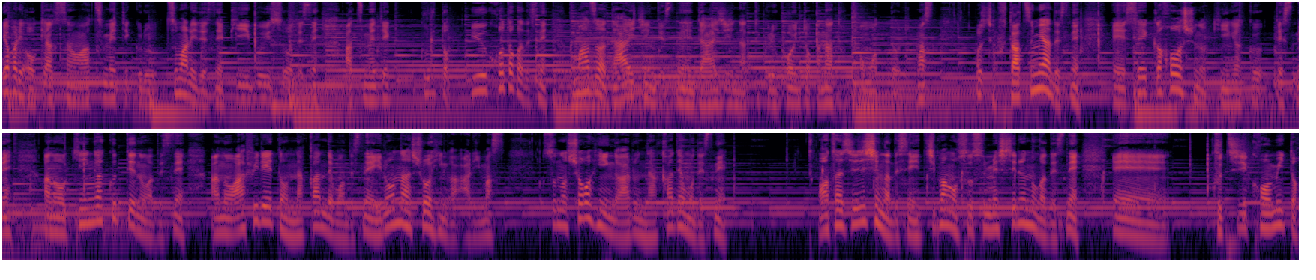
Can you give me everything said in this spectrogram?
やっぱりお客さんを集めてくる、つまりですね、PV 数をですね、集めてくるということがですね、まずは大事にですね、大事になってくるポイントかなと思っております。そして2つ目はですね、えー、成果報酬の金額ですね。あの、金額っていうのはですね、あの、アフィリエイトの中でもですね、いろんな商品があります。その商品がある中でもですね、私自身がですね、一番おすすめしているのがですね、えー、口コミと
